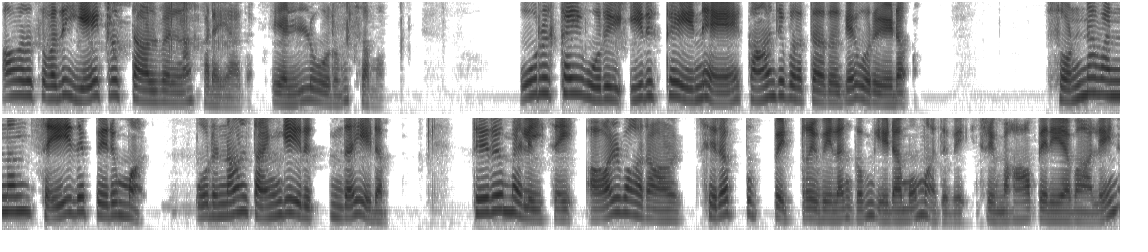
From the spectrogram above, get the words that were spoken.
அவருக்கு வந்து ஏற்றத்தாழ்வெல்லாம் கிடையாது. எல்லோரும் சமம். ஒரு கை ஒரு இருக்கைன்னு காஞ்சிபுரத்து அருகே ஒரு இடம். சொன்ன வண்ணம் செய்த பெருமாள் ஒரு நாள் தங்கி இருந்த இடம். திருமலிசை ஆழ்வாரால் சிறப்பு பெற்று விளங்கும் இடமும் அதுவே. ஸ்ரீ மகாபெரியவாளின்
